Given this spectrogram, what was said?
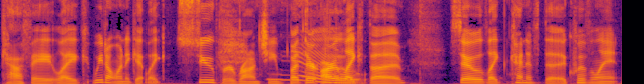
cafe like we don't want to get like super raunchy but there are like the so like kind of the equivalent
